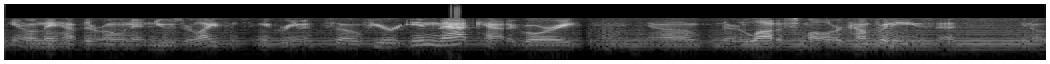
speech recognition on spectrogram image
you know, and they have their own end user licensing agreement. So, if you're in that category, um, there are a lot of smaller companies that, you know,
